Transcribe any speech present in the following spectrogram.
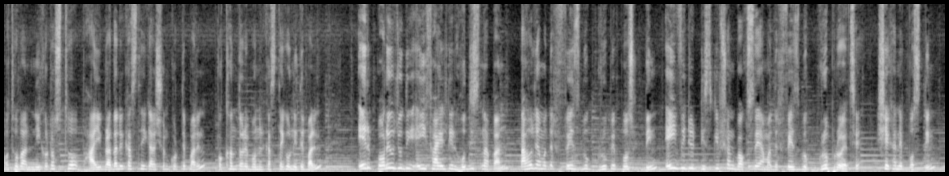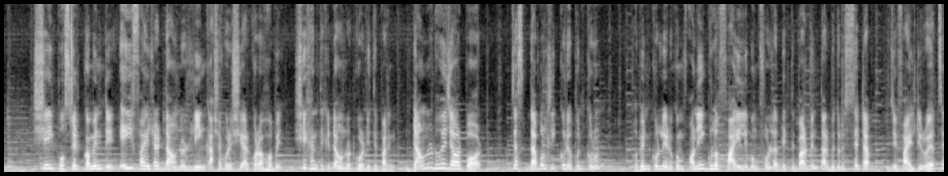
অথবা নিকটস্থ ভাই ব্রাদারের কাছ থেকে কালেকশন করতে পারেন, পক্ষান্তরে বোনের কাছ থেকেও নিতে পারেন। এরপরেও যদি এই ফাইলটির হদিস না পান, তাহলে আমাদের ফেসবুক গ্রুপে পোস্ট দিন। এই ভিডিওর ডিসক্রিপশন বক্সে আমাদের ফেসবুক গ্রুপ রয়েছে। সেখানে পোস্ট দিন। সেই পোস্টের কমেন্টে এই ফাইলটার ডাউনলোড লিঙ্ক আশা করে শেয়ার করা হবে, সেখান থেকে ডাউনলোড করে নিতে পারেন। ডাউনলোড হয়ে যাওয়ার পর জাস্ট ডাবল ক্লিক করে ওপেন করুন। ওপেন করলে এরকম অনেকগুলো ফাইল এবং ফোল্ডার দেখতে পারবেন। তার ভেতরে সেট যে ফাইলটি রয়েছে,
